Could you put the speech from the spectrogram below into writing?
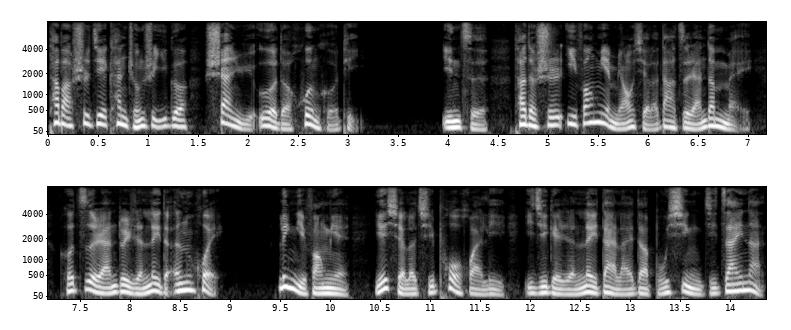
他把世界看成是一个善与恶的混合体，因此他的诗一方面描写了大自然的美和自然对人类的恩惠，另一方面也写了其破坏力以及给人类带来的不幸及灾难。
